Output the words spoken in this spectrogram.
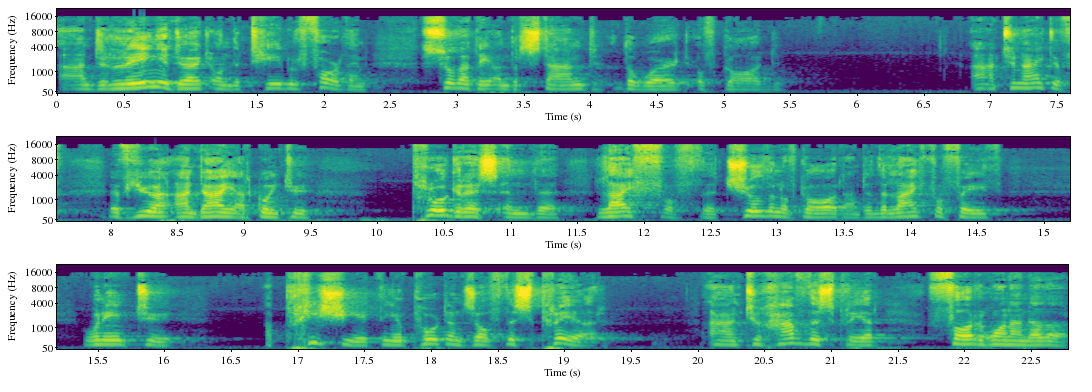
and laying it out on the table for them so that they understand the Word of God. And tonight, if, if you and I are going to progress in the life of the children of God and in the life of faith, we need to appreciate the importance of this prayer and to have this prayer for one another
